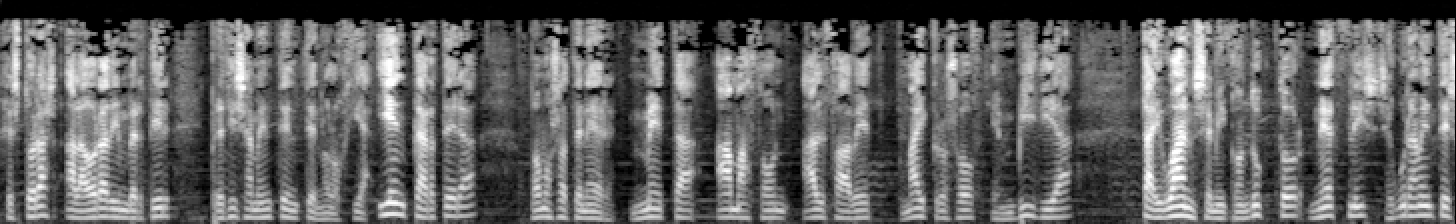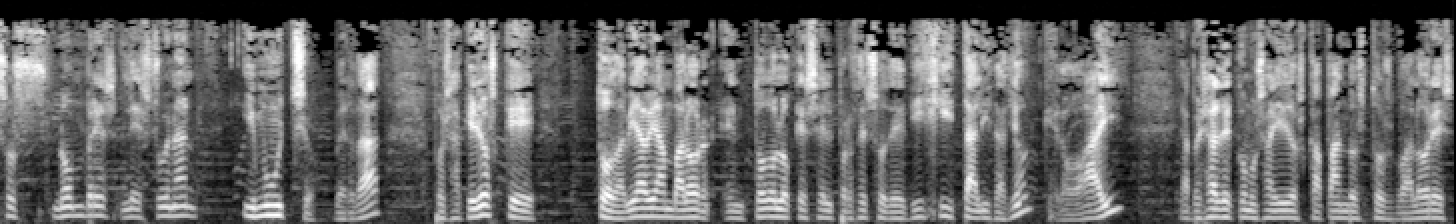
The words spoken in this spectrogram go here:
gestoras a la hora de invertir precisamente en tecnología. Y en cartera vamos a tener Meta, Amazon, Alphabet, Microsoft, Nvidia, Taiwan Semiconductor, Netflix, seguramente esos nombres les suenan y mucho, ¿verdad? Pues aquellos que todavía vean valor en todo lo que es el proceso de digitalización, que lo hay, y a pesar de cómo se han ido escapando estos valores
